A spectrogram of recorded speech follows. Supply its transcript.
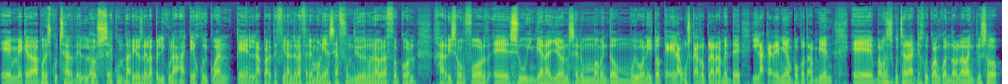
Eh, me quedaba por escuchar de los secundarios de la película a Ke Hui Kwan, que en la parte final de la ceremonia se ha fundido en un abrazo con Harrison Ford, eh, su Indiana Jones, en un momento muy bonito, que él ha buscado claramente, y la academia un poco también. Eh, vamos a escuchar a Ke Hui Kwan cuando hablaba incluso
